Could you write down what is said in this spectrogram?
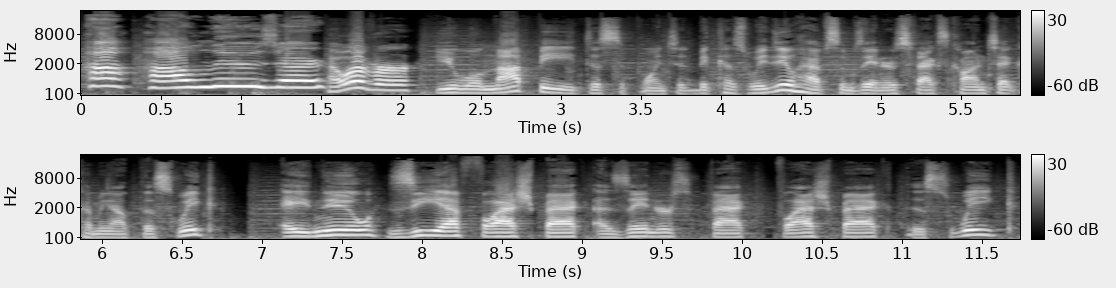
Ha ha, loser! However, you will not be disappointed because we do have some Xander's Facts content coming out this week. A new ZF flashback, a Xander's Fact flashback this week,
